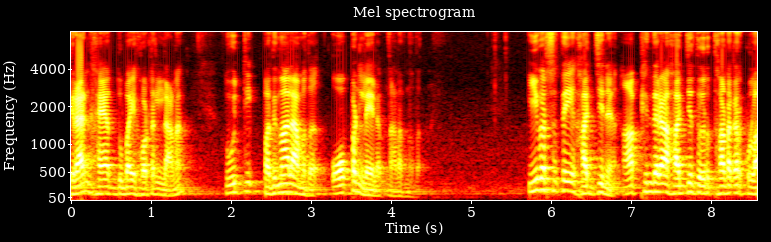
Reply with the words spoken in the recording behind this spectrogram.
ഗ്രാൻഡ് ഹയാത്ത് ദുബായ് ഹോട്ടലിലാണ് നൂറ്റി പതിനാലാമത് ഓപ്പൺ ലേലം നടന്നത്. ഈ വർഷത്തെ ഹജ്ജിന് ആഭ്യന്തര ഹജ്ജ് തീർത്ഥാടകർക്കുള്ള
